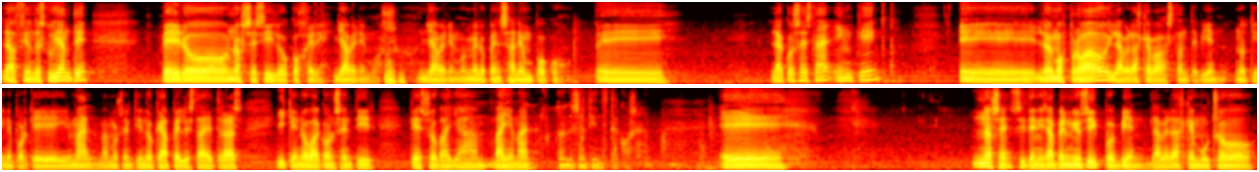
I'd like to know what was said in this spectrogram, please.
la opción de estudiante pero no sé si lo cogeré, ya veremos, ya veremos, me lo pensaré un poco. Eh, la cosa está en que eh, lo hemos probado y la verdad es que va bastante bien, no tiene por qué ir mal. Vamos, entiendo que Apple está detrás y que no va a consentir que eso vaya, vaya mal. ¿Dónde se entiende esta cosa? Eh, no sé, si tenéis Apple Music, pues bien, la verdad es que mucho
